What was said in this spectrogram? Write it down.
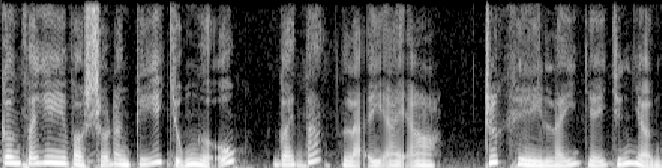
cần phải ghi vào sổ đăng ký chủng ngừa Úc, gọi tắt là EIR trước khi lấy giấy chứng nhận.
